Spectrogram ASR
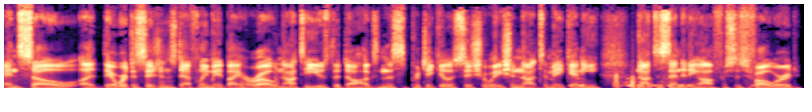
and so uh, there were decisions definitely made by Heroux not to use the dogs in this particular situation not to make any not to send any officers forward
